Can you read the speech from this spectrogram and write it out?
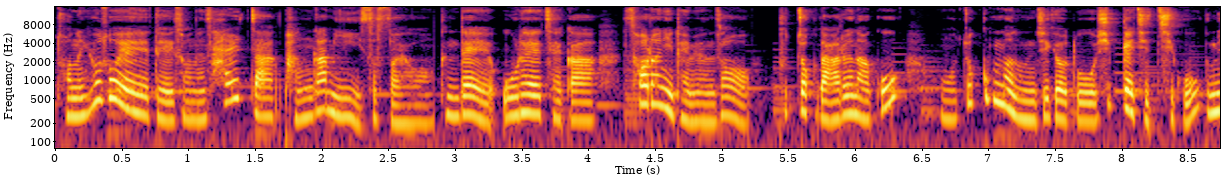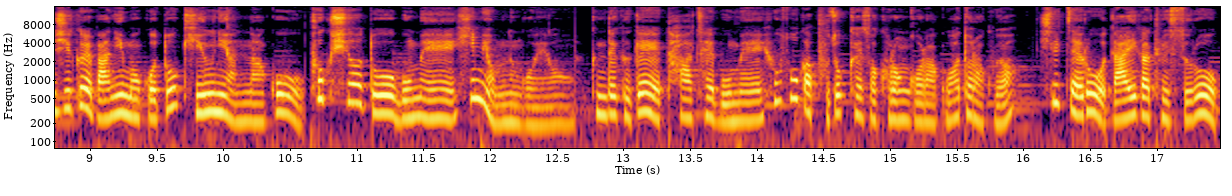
저는 효소에 대해서는 살짝 반감이 있었어요. 근데 올해 제가 서른이 되면서 부쩍 나른하고 어, 조금만 움직여도 쉽게 지치고 음식을 많이 먹어도 기운이 안 나고 푹 쉬어도 몸에 힘이 없는 거예요. 근데 그게 다 제 몸에 효소가 부족해서 그런 거라고 하더라고요. 실제로 나이가 들수록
